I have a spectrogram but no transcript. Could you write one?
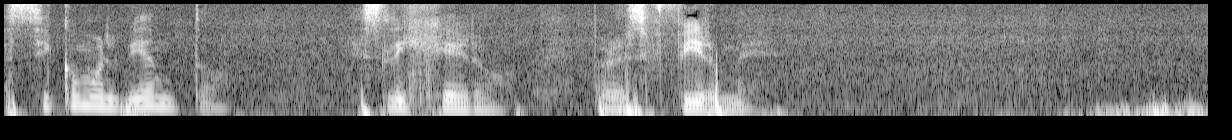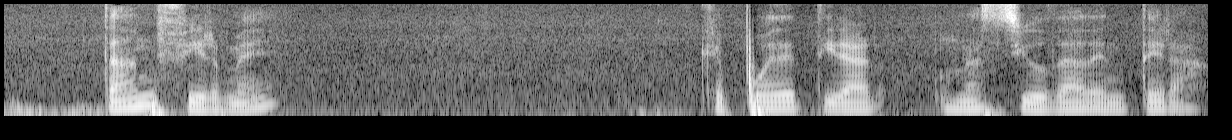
Así como el viento es ligero, pero es firme. Tan firme que puede tirar una ciudad entera.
